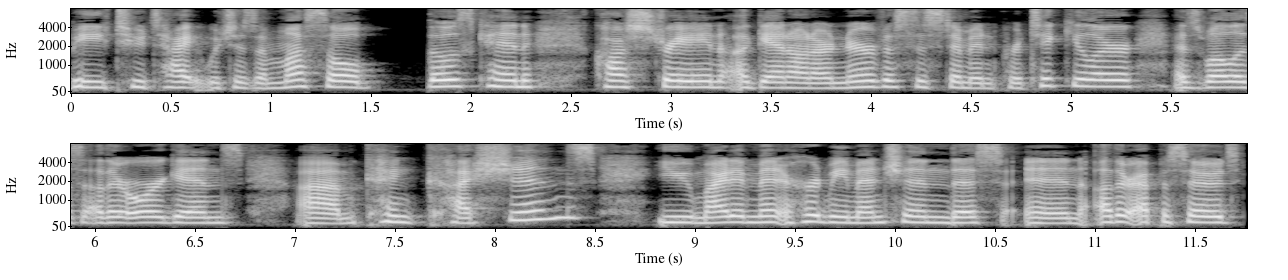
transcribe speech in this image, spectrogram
be too tight, which is a muscle those can cause strain again on our nervous system in particular, as well as other organs. Um, concussions, you might have heard me mention this in other episodes,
